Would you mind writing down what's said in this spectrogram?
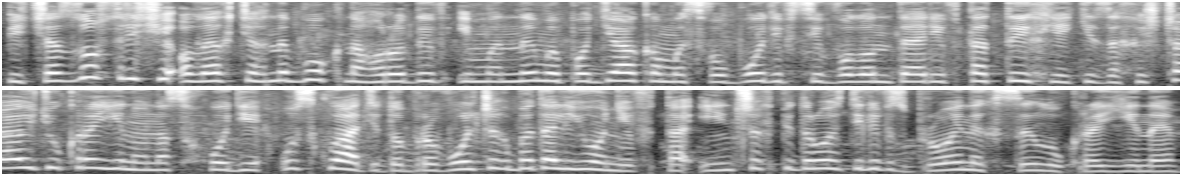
Під час зустрічі Олег Тягнебок нагородив іменними подяками свободівців, волонтерів та тих, які захищають Україну на сході у складі добровольчих батальйонів та інших підрозділів Збройних сил України.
